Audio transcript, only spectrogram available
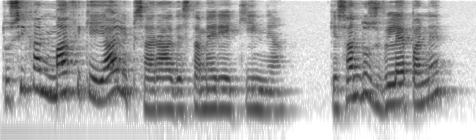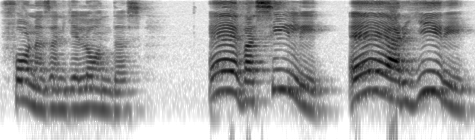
Τους είχαν μάθει και οι άλλοι ψαράδες στα μέρη εκείνα και σαν τους βλέπανε φώναζαν γελώντας «Ε, Βασίλη! Ε, Αργύρι!»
